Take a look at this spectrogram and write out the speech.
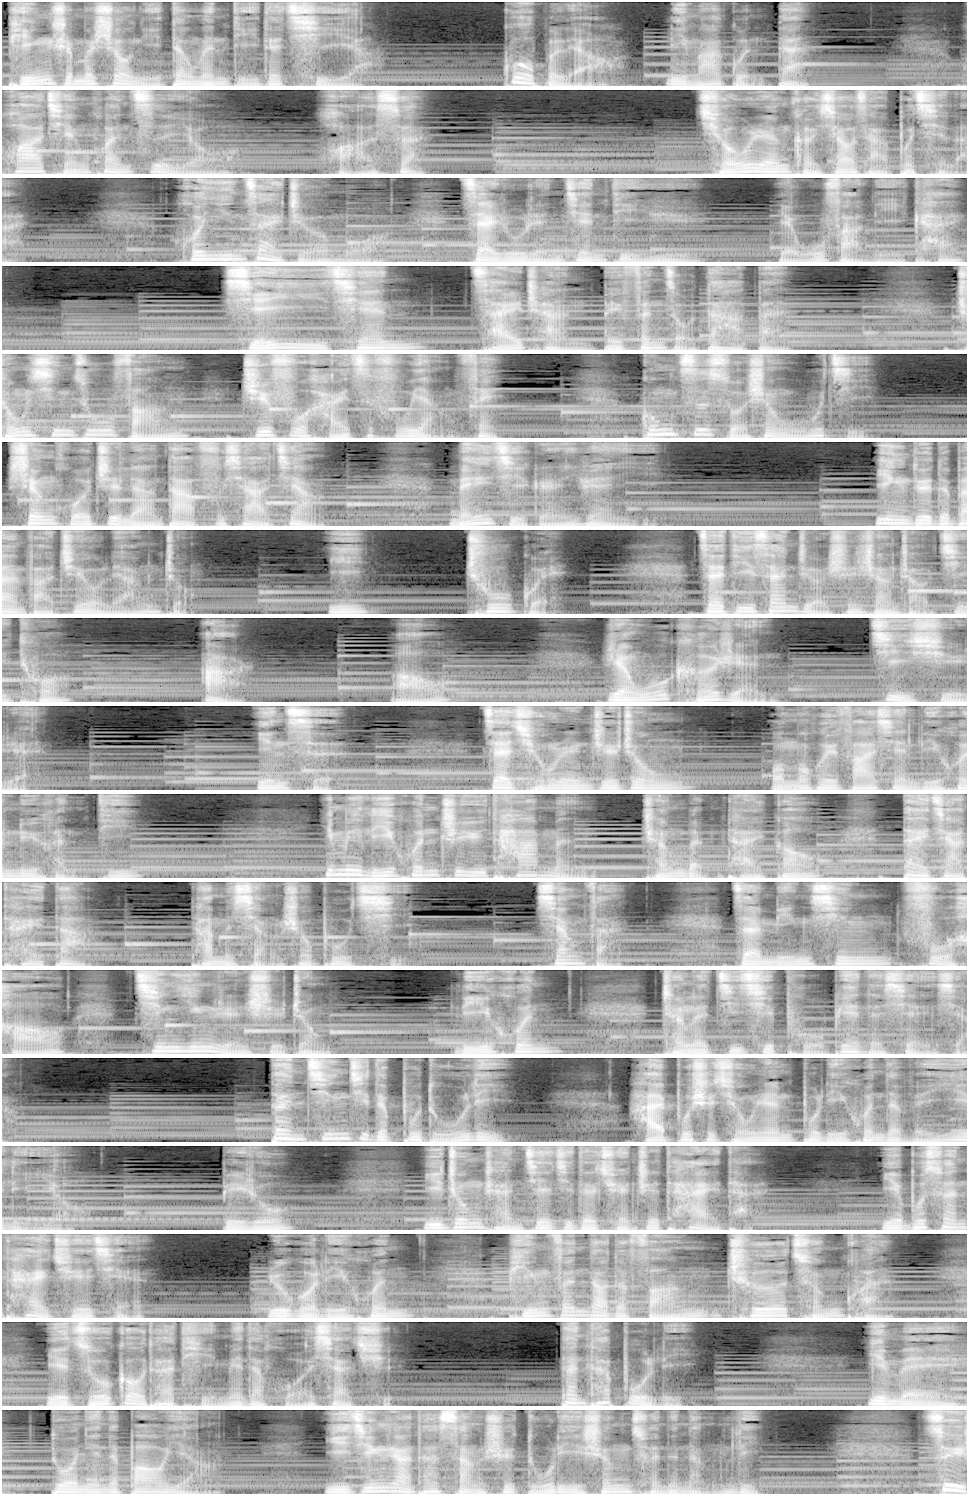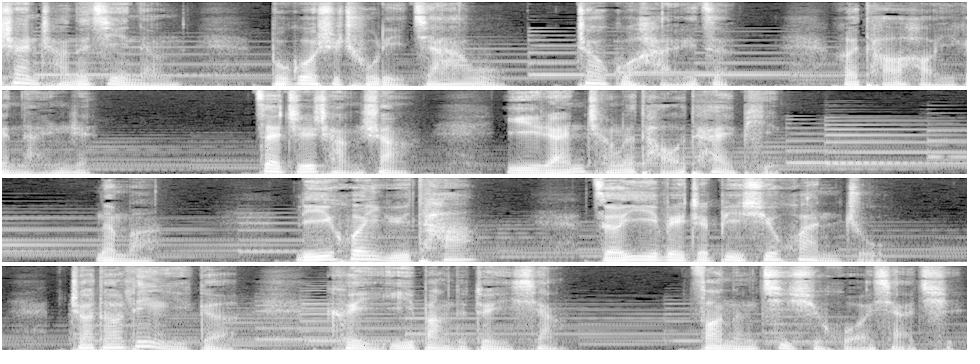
凭什么受你邓文迪的气呀？过不了，立马滚蛋。花钱换自由，划算。穷人可潇洒不起来。婚姻再折磨，再如人间地狱，也无法离开。协议一签，财产被分走大半，重新租房，支付孩子抚养费，工资所剩无几，生活质量大幅下降，没几个人愿意。应对的办法只有两种：一，出轨，在第三者身上找寄托；二，熬，忍无可忍，继续忍。因此。在穷人之中，我们会发现离婚率很低，因为离婚之于他们成本太高，代价太大，他们享受不起。相反，在明星、富豪、精英人士中，离婚成了极其普遍的现象。但经济的不独立，还不是穷人不离婚的唯一理由。比如，以中产阶级的全职太太，也不算太缺钱，如果离婚。平分到的房车存款，也足够他体面的活下去，但他不理，因为多年的包养，已经让他丧失独立生存的能力。最擅长的技能，不过是处理家务、照顾孩子，和讨好一个男人，在职场上已然成了淘汰品。那么，离婚于他，则意味着必须换主，找到另一个可以依傍的对象。方能继续活下去。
